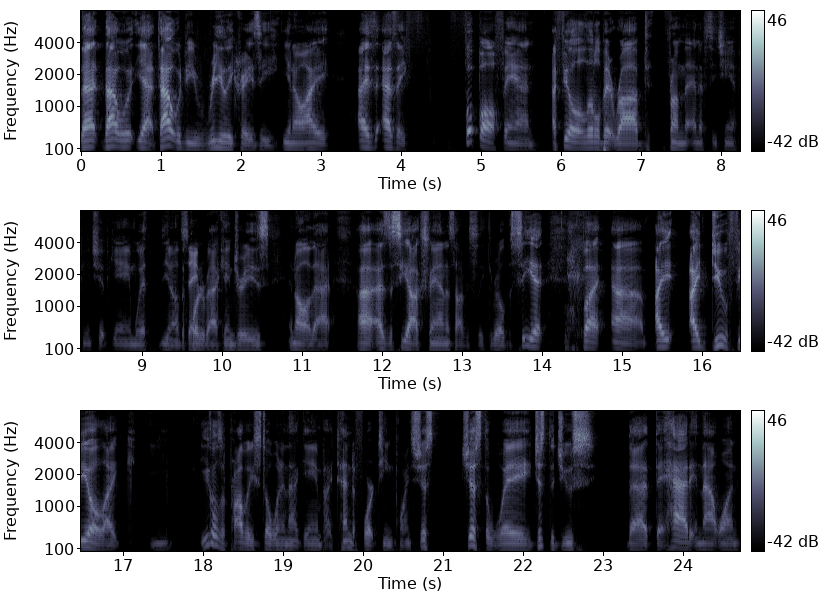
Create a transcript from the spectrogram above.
That that would yeah, that would be really crazy. You know, I as as a f- football fan, I feel a little bit robbed from the NFC Championship game with you know the Same. quarterback injuries and all of that. Uh, as a Seahawks fan, it's obviously thrilled to see it, but uh, I I do feel like Eagles are probably still winning that game by ten to fourteen points. Just just the way, just the juice that they had in that one.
